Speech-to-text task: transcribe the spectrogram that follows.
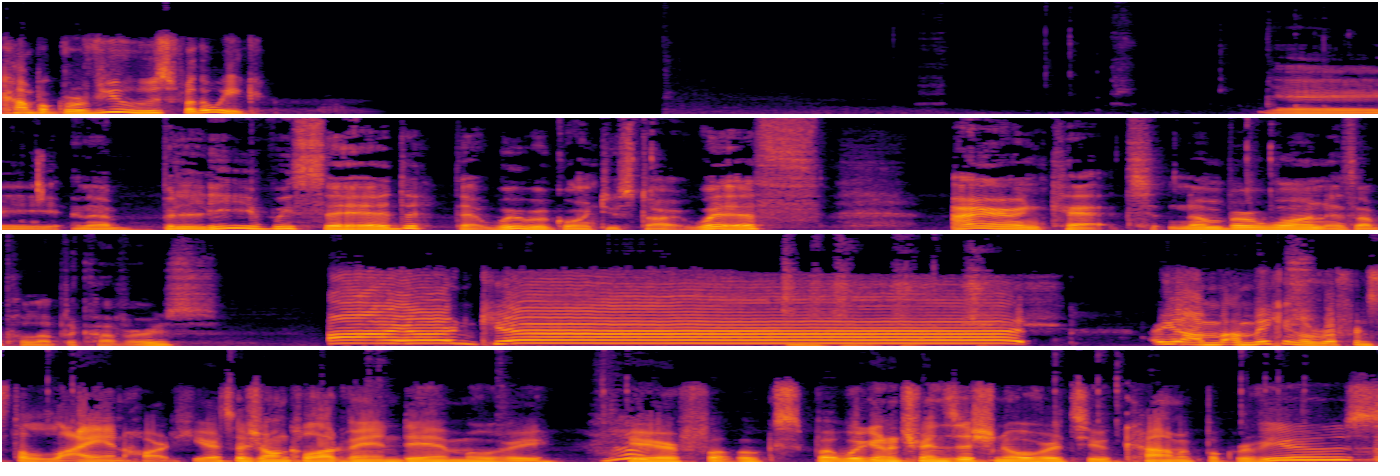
comic book reviews for the week. Yay. And I believe we said that we were going to start with Iron Cat number one as I pull up the covers. Iron Cat. Yeah, I'm, I'm making a reference to Lionheart here. It's a Jean Claude Van Damme movie here, folks. But we're going to transition over to comic book reviews.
